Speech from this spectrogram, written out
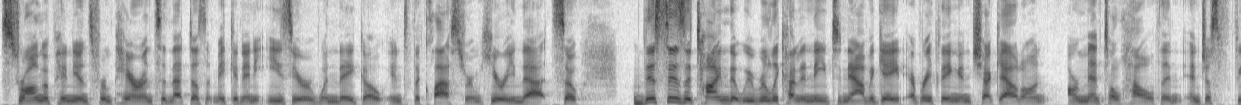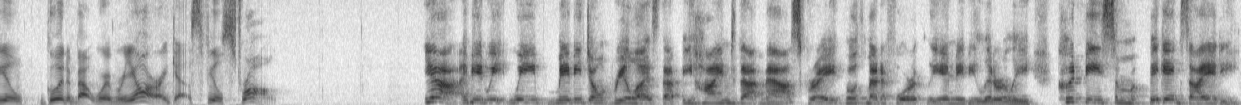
strong opinions from parents, and that doesn't make it any easier when they go into the classroom hearing that. So this is a time that we really kind of need to navigate everything and check out on our mental health and, and just feel good about where we are, I guess, feel strong. Yeah, I mean, we we maybe don't realize that behind that mask, right, both metaphorically and maybe literally, could be some big anxiety.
